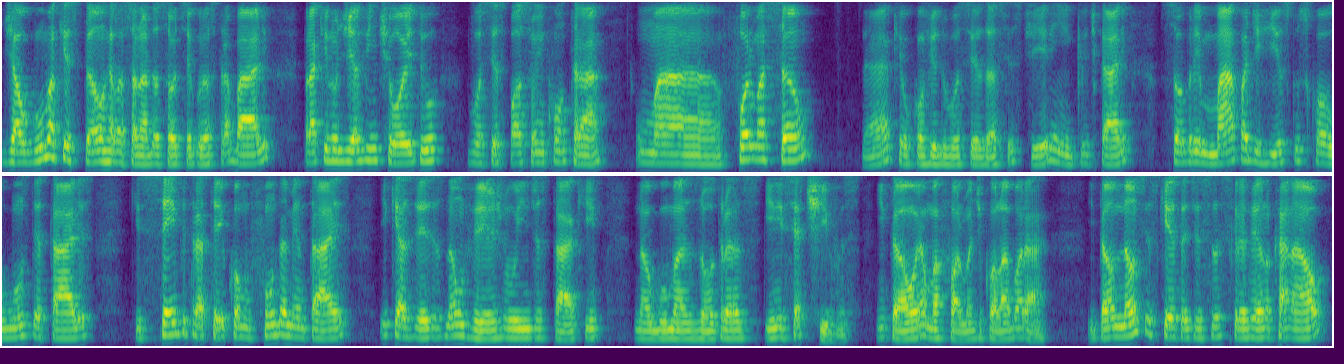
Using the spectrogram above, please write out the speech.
de alguma questão relacionada à saúde e segurança do trabalho, para que no dia 28 vocês possam encontrar uma formação, né, que eu convido vocês a assistirem e criticarem, sobre mapa de riscos com alguns detalhes que sempre tratei como fundamentais e que às vezes não vejo em destaque em algumas outras iniciativas. Então é uma forma de colaborar. Então não se esqueça de se inscrever no canal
